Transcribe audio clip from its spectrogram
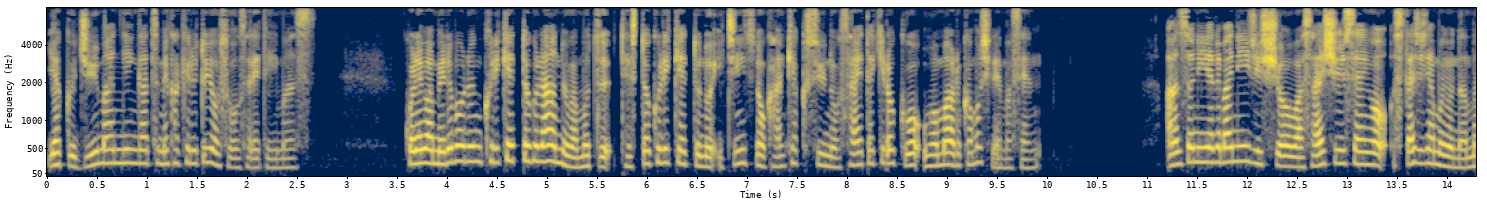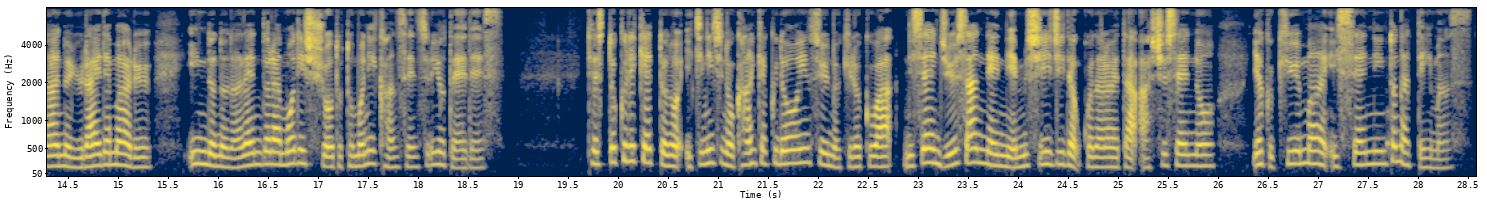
約10万人が詰めかけると予想されています。これはメルボルンクリケットグラウンドが持つテストクリケットの1日の観客数の最多記録を上回るかもしれません。アンソニー・アルバニージ首相は最終戦をスタジアムの名前の由来でもあるインドのナレンドラ・モディ首相と共に観戦する予定です。テストクリケットの1日の観客動員数の記録は2013年に MCG で行われたアッシュ戦の約9万1000人となっています。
